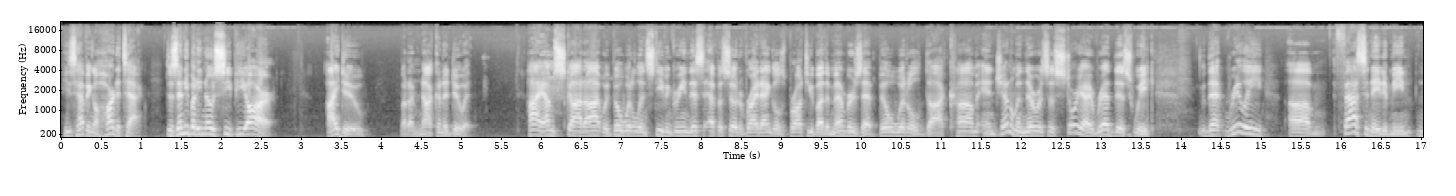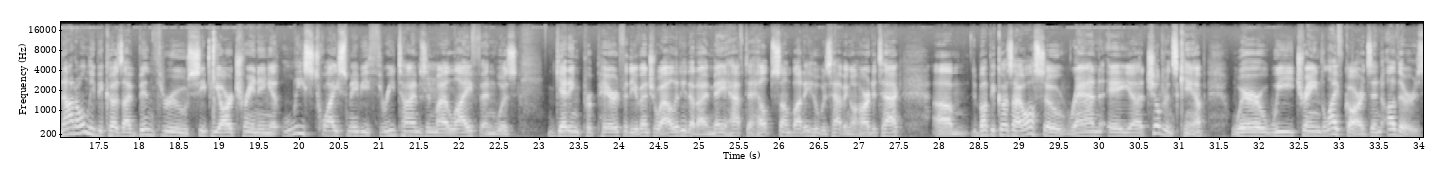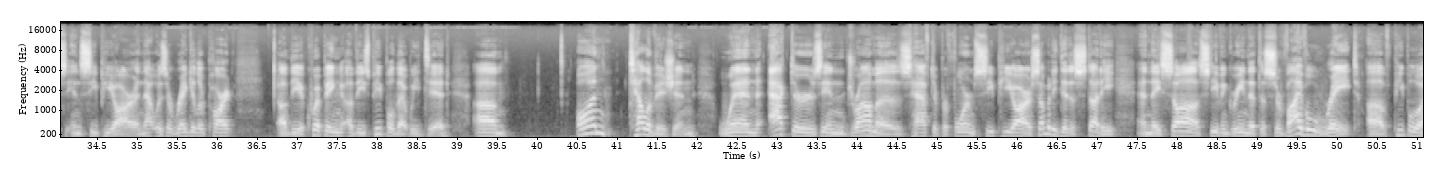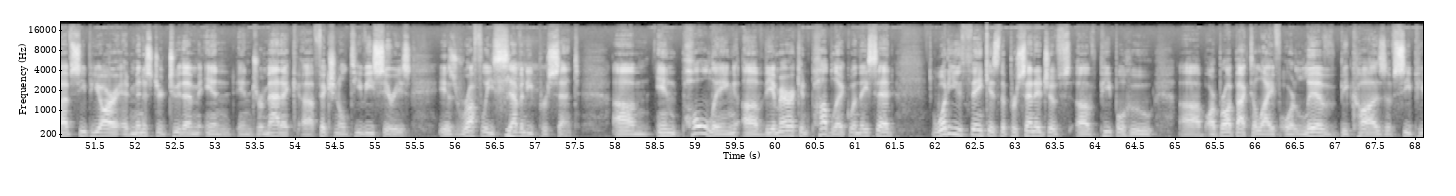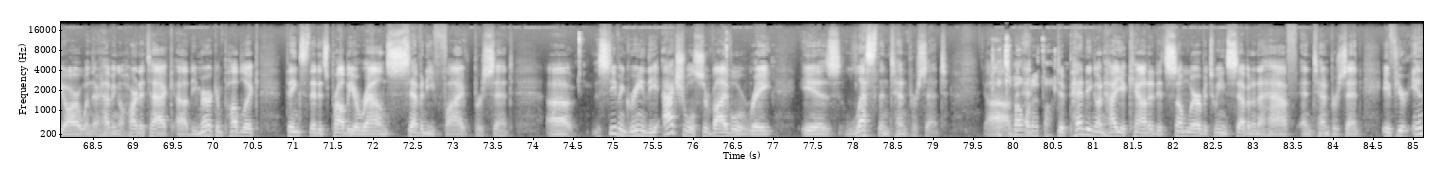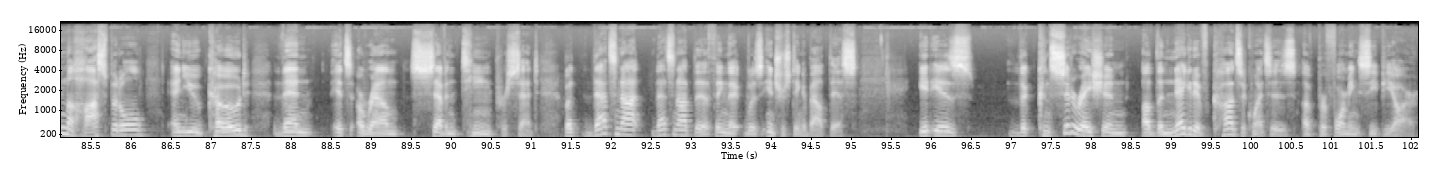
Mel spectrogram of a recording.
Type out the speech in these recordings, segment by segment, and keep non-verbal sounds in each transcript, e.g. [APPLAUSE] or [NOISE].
He's having a heart attack. Does anybody know CPR? I do, but I'm not going to do it. Hi, I'm Scott Ott with Bill Whittle and Stephen Green. This episode of Right Angle is brought to you by the members at BillWhittle.com. And gentlemen, there was a story I read this week that really um, fascinated me, not only because I've been through CPR training at least twice, maybe three times in my life, and was getting prepared for the eventuality that I may have to help somebody who was having a heart attack, um, but because I also ran a uh, children's camp where we trained lifeguards and others in CPR, and that was a regular part of the equipping of these people that we did. Um, on television when actors in dramas have to perform CPR. Somebody did a study and they saw, Stephen Green, that the survival rate of people who have CPR administered to them in, in dramatic uh, fictional TV series is roughly [LAUGHS] 70%. Um, in polling of the American public, when they said, what do you think is the percentage of, of people who uh, are brought back to life or live because of CPR when they're having a heart attack? Uh, the American public thinks that it's probably around 75%. Uh, Stephen Green, the actual survival rate is less than 10%. That's um, about what I thought. Depending on how you count it, it's somewhere between seven and a half and ten percent. If you're in the hospital and you code, then it's around 17%. But that's not that's not the thing that was interesting about this. It is the consideration of the negative consequences of performing CPR.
